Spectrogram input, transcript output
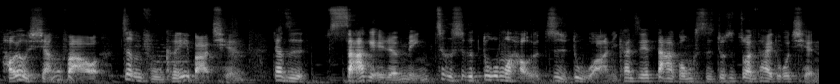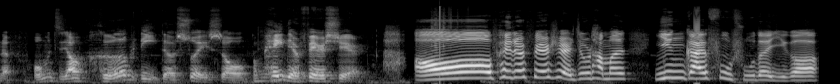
好有想法哦，政府可以把钱这样子撒给人民，这个是个多么好的制度啊！你看这些大公司就是赚太多钱了，我们只要合理的税收，pay their fair share。哦，pay their fair share 就是他们应该付出的一个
